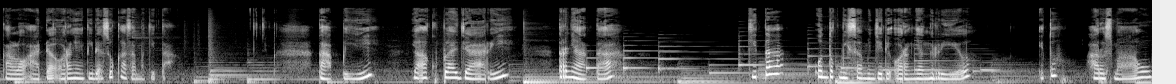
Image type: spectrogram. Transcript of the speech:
kalau ada orang yang tidak suka sama kita. Tapi yang aku pelajari ternyata kita untuk bisa menjadi orang yang real itu harus mau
